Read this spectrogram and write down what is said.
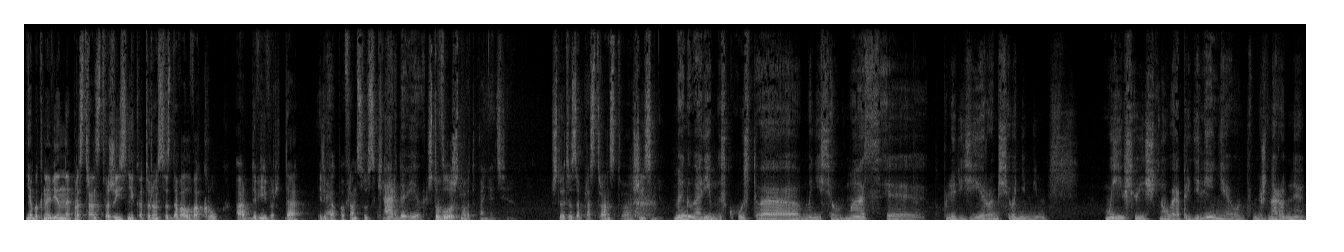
необыкновенное пространство жизни, которое он создавал вокруг. Art de vivre, да? Или да. как по-французски? Art de vivre. Что вложено в это понятие? Что это за пространство жизни? Мы говорим искусство, мы несем в массы, популяризируем. Сегодня музей все ищет новое определение. Он, там, Международная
